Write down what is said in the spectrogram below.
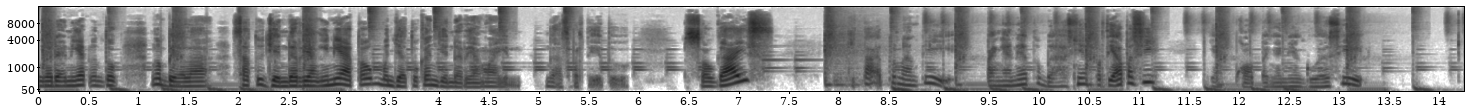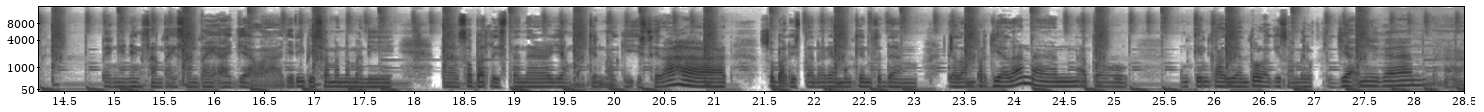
nggak ada niat untuk ngebela satu gender yang ini atau menjatuhkan gender yang lain. Nggak seperti itu. So guys kita itu nanti pengennya tuh bahasnya seperti apa sih? Ya kalau pengennya gue sih pengen yang santai-santai aja lah. Jadi bisa menemani uh, sobat listener yang mungkin lagi istirahat sobat listener yang mungkin sedang dalam perjalanan atau mungkin kalian tuh lagi sambil kerja nih kan. Nah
